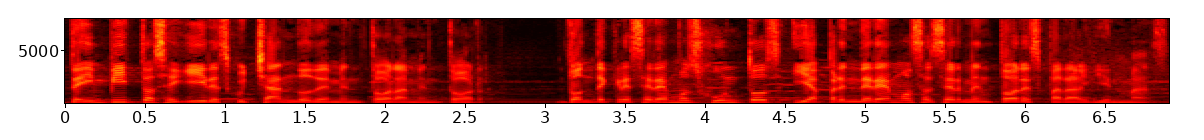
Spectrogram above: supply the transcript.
Te invito a seguir escuchando de mentor a mentor, donde creceremos juntos y aprenderemos a ser mentores para alguien más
